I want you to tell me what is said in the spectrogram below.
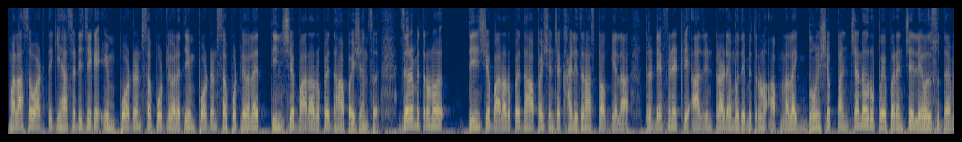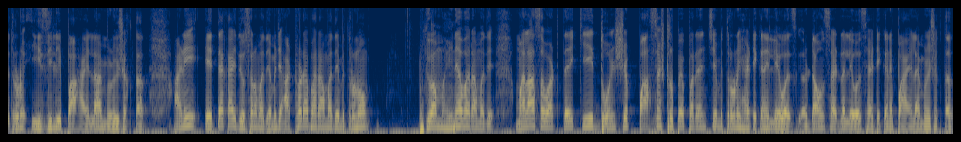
मला असं वाटतं की ह्यासाठी जे काही इम्पॉर्टंट सपोर्ट लेवल आहे ते इम्पॉर्टंट सपोर्ट लेवल आहे तीनशे बारा रुपये दहा पैशांचं. जर मित्रांनो तीनशे बारा रुपये दहा पैशांच्या खाली जर हा स्टॉक गेला. तर डेफिनेटली आज इंट्राडेमध्ये मित्रांनो आपल्याला एक दोनशे पंच्याण्णव रुपयेपर्यंतचे लेवलसुद्धा मित्रांनो इझिली पाहायला मिळू शकतात. आणि येत्या काही दिवसांमध्ये म्हणजे आठवड्याभरामध्ये मित्रांनो किंवा महिन्याभरामध्ये. मला असं वाटतं आहे की दोनशे पासष्ट रुपयेपर्यंतचे मित्रांनो ह्या ठिकाणी लेवल्स डाऊन साईडला लेवल्स ह्या ठिकाणी पाहायला मिळू शकतात.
